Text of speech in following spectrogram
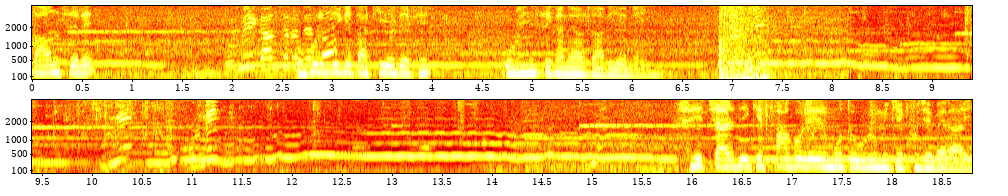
স্নান সেরে উপরের দিকে তাকিয়ে দেখে উর্মি সেখানে আর দাঁড়িয়ে নেই। সে চারদিকে পাগলের মতো উর্মিকে খুঁজে বেড়ায়।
